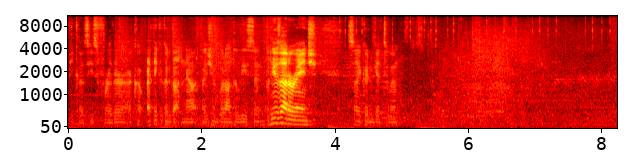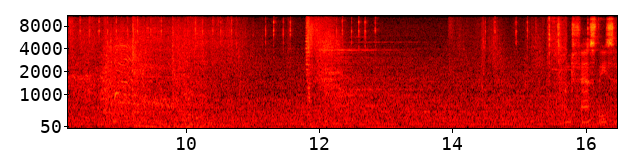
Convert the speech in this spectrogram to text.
because he's further. I, I think I could have gotten out if I should put onto Lee Sin, but he was out of range, so I couldn't get to him. fast Lee Sin.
